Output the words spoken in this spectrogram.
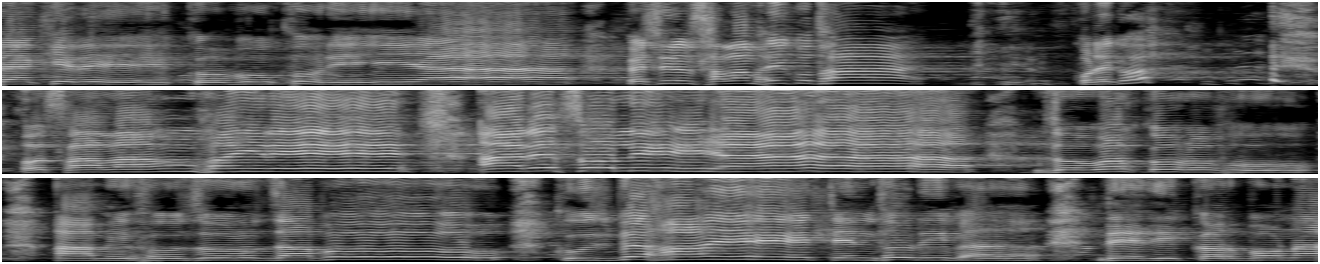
দেখে রে কবু করিয়া। প্রেসিডেন্ট সালাম ভাই কোথায়? করে গো ও সালাম ভাই রে আরে চলিয়া দোয়া করব আমি হুজুর যাব। কুচবে হয় ট্রেন ধরিবা দেরি করব না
